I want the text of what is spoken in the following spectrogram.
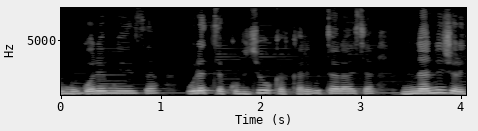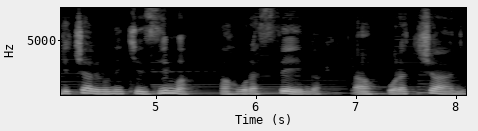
umugore mwiza uretse kubyuka kare butarashya na nijoro igicaniro ni kizima. Ahora asenga ahora acanye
